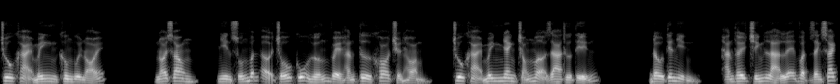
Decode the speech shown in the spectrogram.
Chu khải minh không vui nói. Nói xong, nhìn xuống vẫn ở chỗ cũ hướng về hắn tư kho chuyển hòm, chu khải minh nhanh chóng mở ra thư tín. Đầu tiên nhìn, hắn thấy chính là lễ vật danh sách.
